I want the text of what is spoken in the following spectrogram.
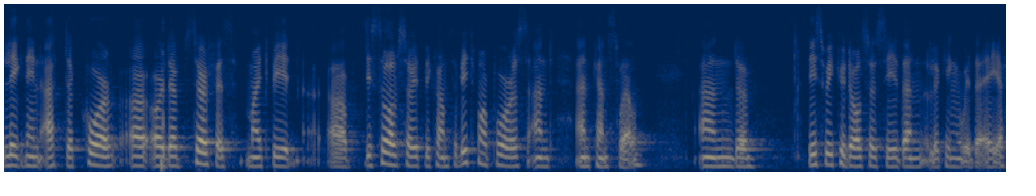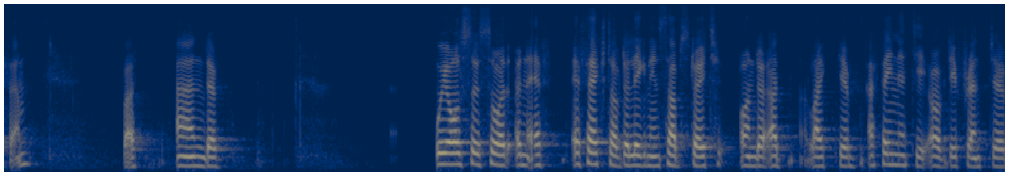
lignin at the core uh, or the surface might be dissolved so it becomes a bit more porous and, and can swell. And this we could also see then looking with the AFM. But, and we also saw an effect of the lignin substrate on the like uh, affinity of different uh,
